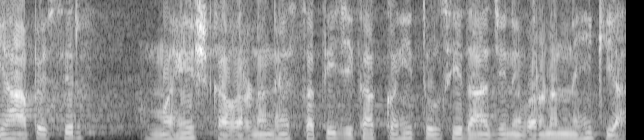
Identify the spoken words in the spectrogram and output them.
यहाँ पे सिर्फ़ महेश का वर्णन है, सती जी का कहीं तुलसीदास जी ने वर्णन नहीं किया।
